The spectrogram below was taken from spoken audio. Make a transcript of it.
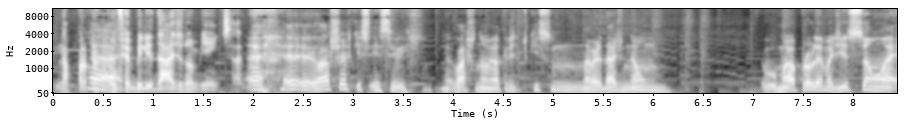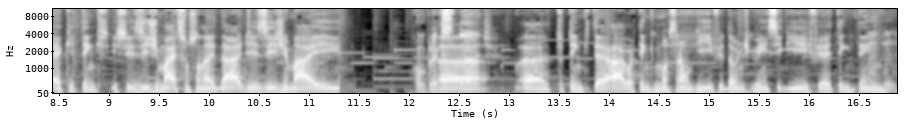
na própria É. confiabilidade do ambiente, sabe? É, é, eu acho que esse. Eu acho não, eu acredito que isso, na verdade, não. O maior problema disso são, é que tem, que- isso exige mais funcionalidade, exige mais. Complexidade. ah, tu tem que ter. Ah, agora tem que mostrar um GIF, de onde que vem esse GIF? Aí tem, tem Uhum.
